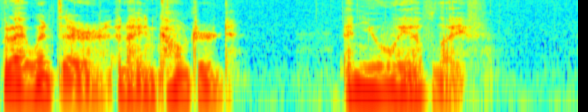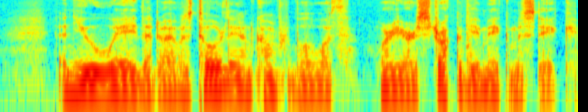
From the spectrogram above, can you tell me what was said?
But I went there and I encountered a new way of life, a new way that I was totally uncomfortable with, where you're struck if you make a mistake.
